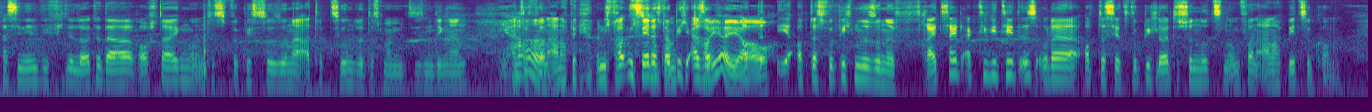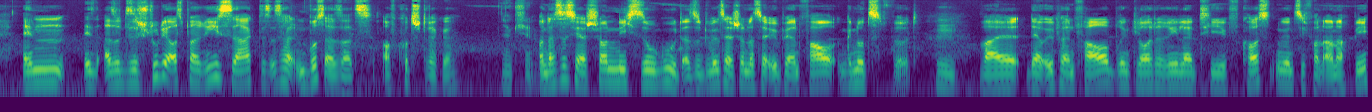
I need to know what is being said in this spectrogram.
faszinierend, wie viele Leute da raussteigen und das wirklich so, so eine Attraktion wird, dass man mit diesen Dingern Ja. einfach von A nach B. Und ich frage mich, wer das wirklich, also ja ob, ob das wirklich nur so eine Freizeitaktivität ist oder ob das jetzt wirklich Leute schon nutzen, um von A nach B zu kommen. Ähm, also diese Studie aus Paris sagt, das ist halt ein Busersatz auf Kurzstrecke. Okay. Und das ist ja schon nicht so gut. Also du willst ja schon, dass der ÖPNV genutzt wird. Hm. Weil der ÖPNV bringt Leute relativ kostengünstig von A nach B.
